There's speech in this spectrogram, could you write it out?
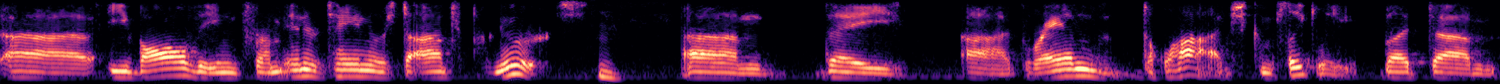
uh, evolving from entertainers to entrepreneurs. Hmm. Um, they uh, ran the lodge completely, but um,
